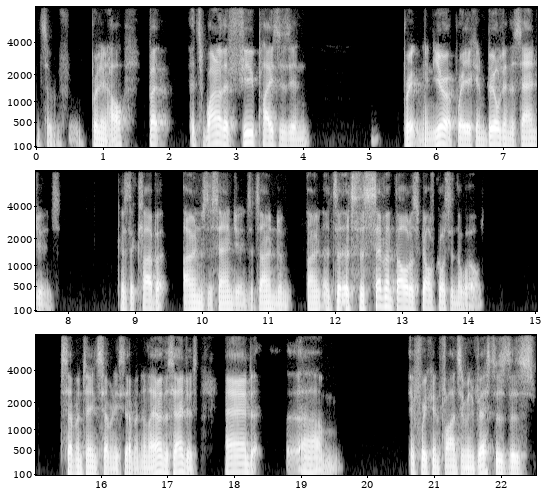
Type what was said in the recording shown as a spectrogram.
It's a brilliant hole, but it's one of the few places in Britain in Europe where you can build in the sand dunes because the club owns the sand dunes. It's owned and owned. It's it's the seventh oldest golf course in the world, seventeen seventy seven, and they own the sand dunes. And um, if we can find some investors, there's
